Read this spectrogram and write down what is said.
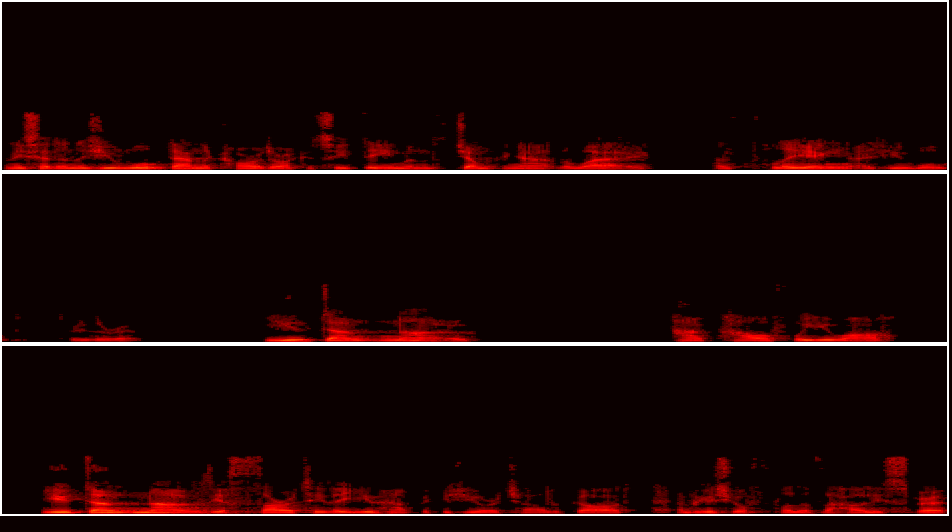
And he said, And as you walked down the corridor, I could see demons jumping out of the way and fleeing as you walked through the room. You don't know how powerful you are. You don't know the authority that you have because you're a child of God and because you're full of the Holy Spirit.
